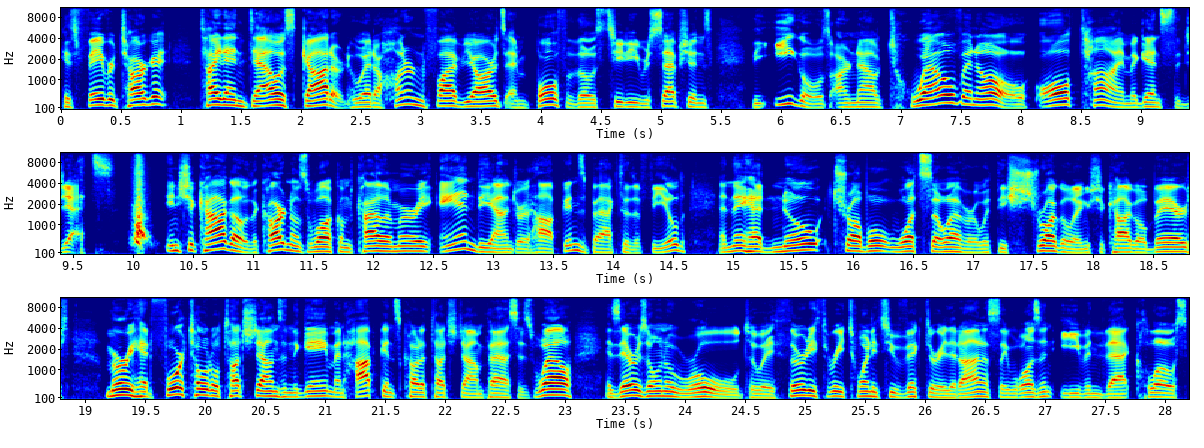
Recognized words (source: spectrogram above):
His favorite target, tight end Dallas Goedert, who had 105 yards and both of those TD receptions. The Eagles are now 12 and 0 all time against the Jets. In Chicago, the Cardinals welcomed Kyler Murray and DeAndre Hopkins back to the field, and they had no trouble whatsoever with the struggling Chicago Bears. Murray had four total touchdowns in the game, and Hopkins caught a touchdown pass as well, as Arizona rolled to a 33 22 victory that honestly wasn't even that close.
